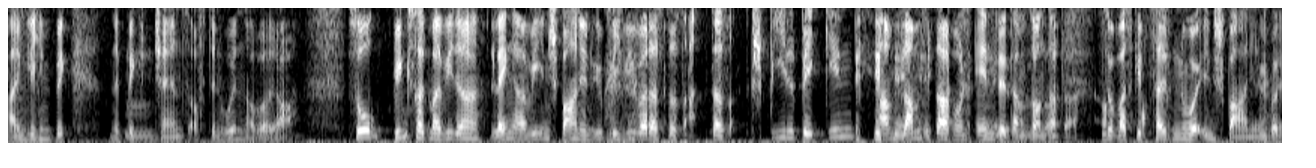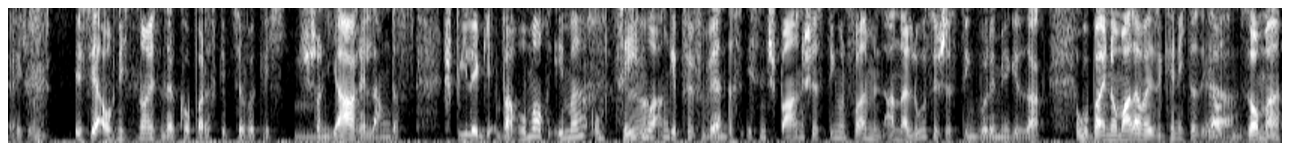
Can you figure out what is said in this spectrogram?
eigentlich ein Big, eine Big mhm. Chance auf den Win, aber ja. So ging es halt mal wieder länger wie in Spanien üblich. Wie war das? Das, das Spiel beginnt am Samstag und endet am Sonntag. Sonntag. Sowas gibt es halt nur in Spanien, wirklich. Und ist ja auch nichts Neues in der Copa. Das gibt es ja wirklich mhm. schon jahrelang, dass Spiele, warum auch immer, um 10 ja. Uhr angepfiffen werden. Das ist ein spanisches Ding und vor allem ein andalusisches Ding, wurde mir gesagt. Oh. Wobei normalerweise kenne ich das eher ja. aus dem Sommer,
